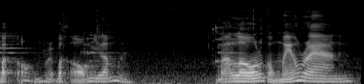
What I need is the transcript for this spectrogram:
Bất ổn rồi, bất ổn dữ lắm rồi. Ba lô nó còn méo ra nữa.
